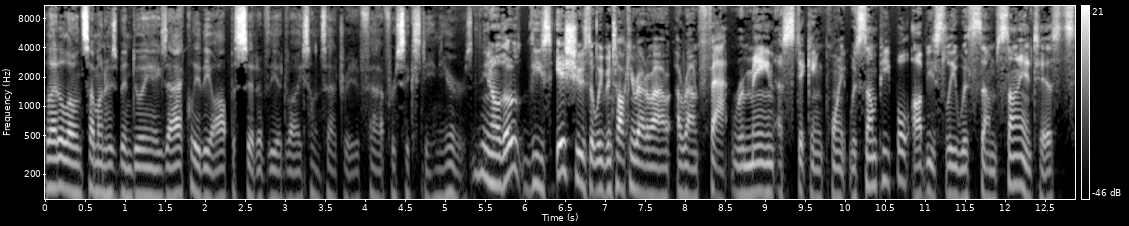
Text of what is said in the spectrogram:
let alone someone who's been doing exactly the opposite of the advice on saturated fat for 16 years. You know, those these issues that we've been talking about around, around fat remain a sticking point with some people, obviously with some scientists.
